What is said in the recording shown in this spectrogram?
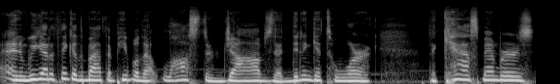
And we got to think about the people that lost their jobs, that didn't get to work, the cast members,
